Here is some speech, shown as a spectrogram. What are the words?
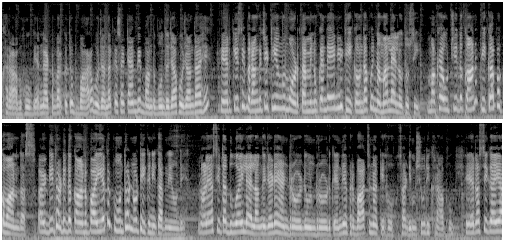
ਖਰਾਬ ਹੋ ਗਿਆ। ਨੈਟਵਰਕ ਚੋਂ ਬਾਹਰ ਹੋ ਜਾਂਦਾ, ਕਿਸੇ ਟਾਈਮ ਵੀ ਬੰਦ ਬੁੰਦ ਜਾ ਹੋ ਜਾਂਦਾ ਇਹ। ਫੇਰ ਕੀ ਸੀ ਬਰੰਗ ਚਿੱਠੀ ਵਾਂਗੂ ਮੋੜਤਾ। ਮੈਨੂੰ ਕਹਿੰਦੇ, ਇਹ ਨਹੀਂ ਠੀਕ ਆਉਂਦਾ, ਕੋਈ ਨਵਾਂ ਲੈ ਲਓ ਤੁਸੀਂ। ਮੈਂ ਕਿਹਾ, ਉੱਚੀ ਦੁਕਾਨ, ਫੀਕਾ ਪਕਵਾਨ ਦੱਸ। ਐਡੀ ਤੁਹਾਡੀ ਦੁਕਾਨ ਪਾਈ ਹੈ ਤੇ ਫੋਨ ਤੁਹਾਨੂੰ ਠੀਕ ਨਹੀਂ ਕਰਨੇ ਆਉਂਦੇ। ਨਾਲੇ ਅਸੀਂ ਤਾਂ ਦੂਆ ਹੀ ਲੈ ਲਾਂਗੇ ਜਿਹੜੇ ਐਂਡਰੋਇਡ ਐਂਡਰੋਇਡ ਕਹਿੰਦੇ ਆ, ਫਿਰ ਬਾਅਦ ਚ ਨਾ ਕਿਹੋ, ਸਾਡੀ ਮਸ਼ਹੂਰੀ ਖਰਾਬ ਹੋ ਗਈ। ਫਿਰ ਅਸੀਂ ਗਏ ਆ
